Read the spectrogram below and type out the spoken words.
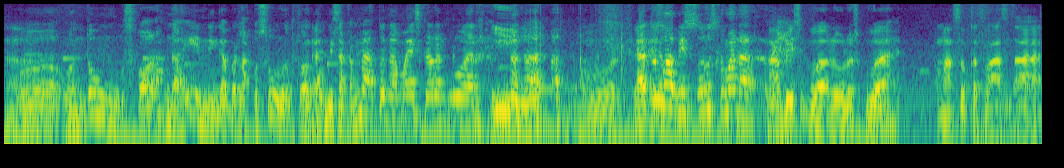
Oh, untung sekolah nggak ini nggak berlaku surut. Kalau nggak bisa kena tuh namanya sekarang keluar. Iya. Nah terus lo habis lulus ke mana? habis gua lulus gua masuk ke swasta.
